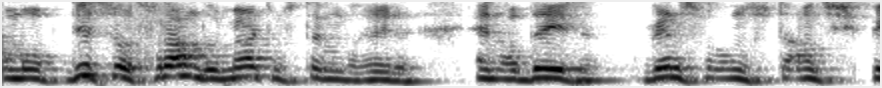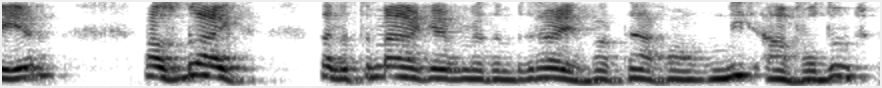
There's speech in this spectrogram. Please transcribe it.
om op dit soort veranderde marktomstandigheden en op deze wens van ons te anticiperen. Maar als blijkt dat we te maken hebben met een bedrijf wat daar gewoon niet aan voldoet,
